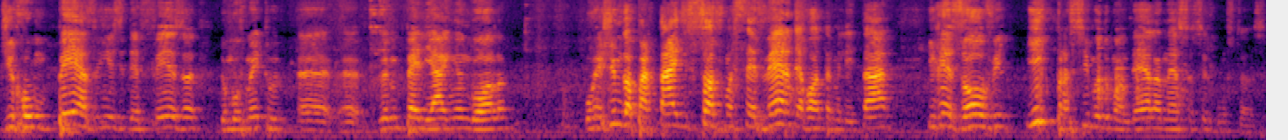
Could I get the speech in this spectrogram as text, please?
de romper as linhas de defesa do movimento eh, eh, do MPLA em Angola o regime do apartheid sofre uma severa derrota militar e resolve ir para cima do Mandela nessas circunstâncias.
